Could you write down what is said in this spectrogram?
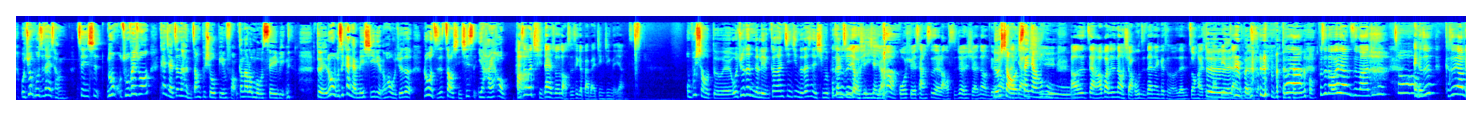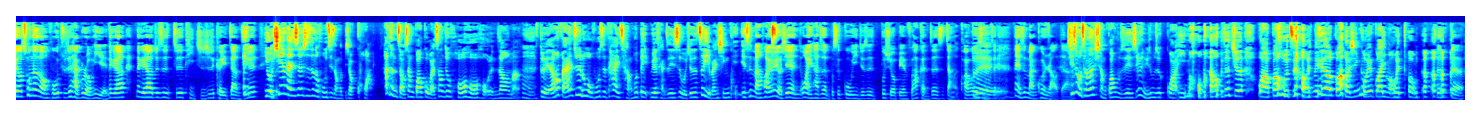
我觉得胡子太长这件事，如除非说看起来真的很脏不修边幅，刚到都没 saving。对，如果不是看起来没洗脸的话，我觉得如果只是造型，其实也还好吧。还是会期待说老师是一个白白净净的样子。我不晓得哎，我觉得你的脸干干净净的，但是你行为不干净，有以前有那种国学常识的老师就很喜欢那种留小山羊胡，然后是这样，然后不然就是那种小胡子在那个什么人中还是什么边日本日本对啊，不是都会这样子吗？就是哎，可是可是要留出那种胡子就还不容易哎，那个要那个要就是就是体质是可以这样子，因为有些男生是真的胡子长得比较快。他可能早上刮过，晚上就吼吼吼了，你知道吗？嗯，对，然后反正就是如果胡子太长会被约谈这件事，我觉得这也蛮辛苦，也是蛮坏，因为有些人万一他真的不是故意，就是不修边幅，他可能真的是长得快或者什么的，那也是蛮困扰的。其实我常常想刮胡子这件事，因为女生不是刮腋毛嘛，我就觉得哇，刮胡子好，每天都要刮好辛苦，因为刮腋毛会痛。真的，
